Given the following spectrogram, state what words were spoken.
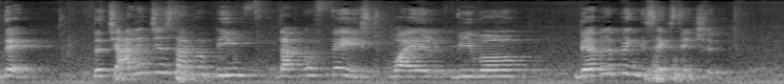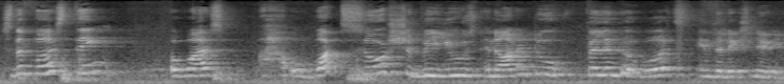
then, the challenges that were being, that were faced while we were developing this extension. So the first thing was what source should we use in order to fill in the words in the dictionary?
